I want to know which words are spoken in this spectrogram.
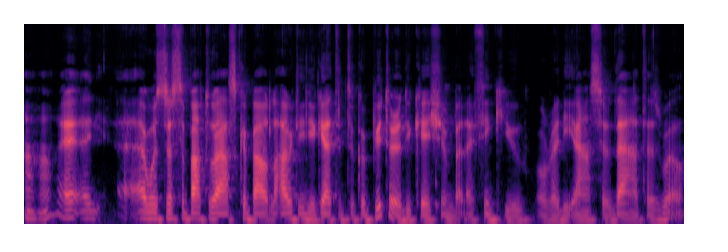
Uh-huh. I, I was just about to ask about how did you get into computer education, but I think you already answered that as well.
